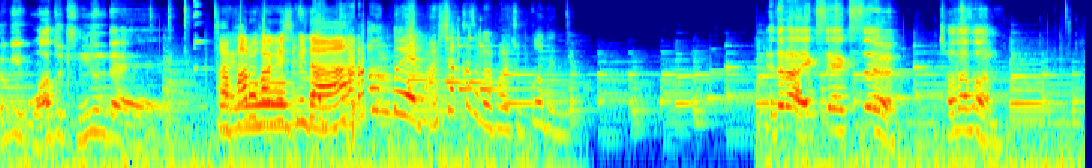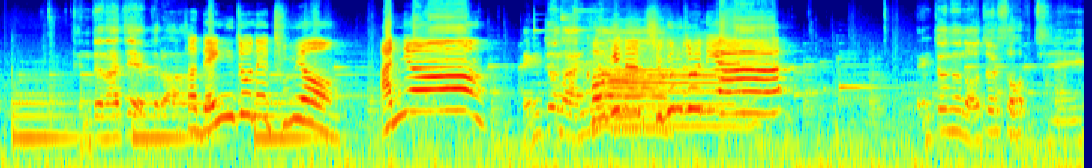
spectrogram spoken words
여기 와도 죽는데. 자 바로 가겠습니다. 4라운드에 시작하자마자 바로 죽거든요. 얘들아 XX 전화선. 든든하지 얘들아. 자 냉존에 두 명. 안녕. 냉전 안녕. 거기는 죽음존이야. 냉전은 어쩔 수 없지.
